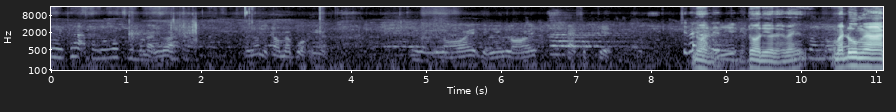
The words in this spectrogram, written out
มือเถอะมันก็ว่าทำอะไร แล้วหนูจะเอามาบวกเนี่ยร้อยอย่างเงี้ยร้อยแปดสิบเจ็ด ใช่ไหม น วคะลเลยนวลอยู่เห็นไหมมาดูงาน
